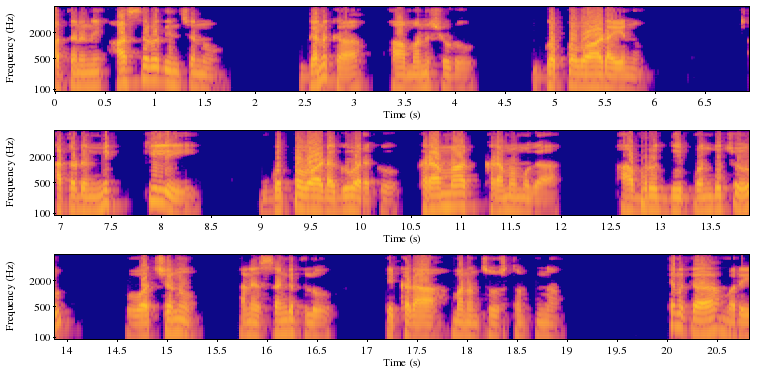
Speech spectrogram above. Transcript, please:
అతనిని ఆశీర్వదించను. గనుక ఆ మనుషుడు గొప్పవాడయను అతడు మిక్కిలి గొప్పవాడగు వరకు క్రమ క్రమముగా అభివృద్ధి పొందుచు వచ్చను అనే సంగతులు ఇక్కడ మనం చూస్తుంటున్నాం. కనుక మరి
